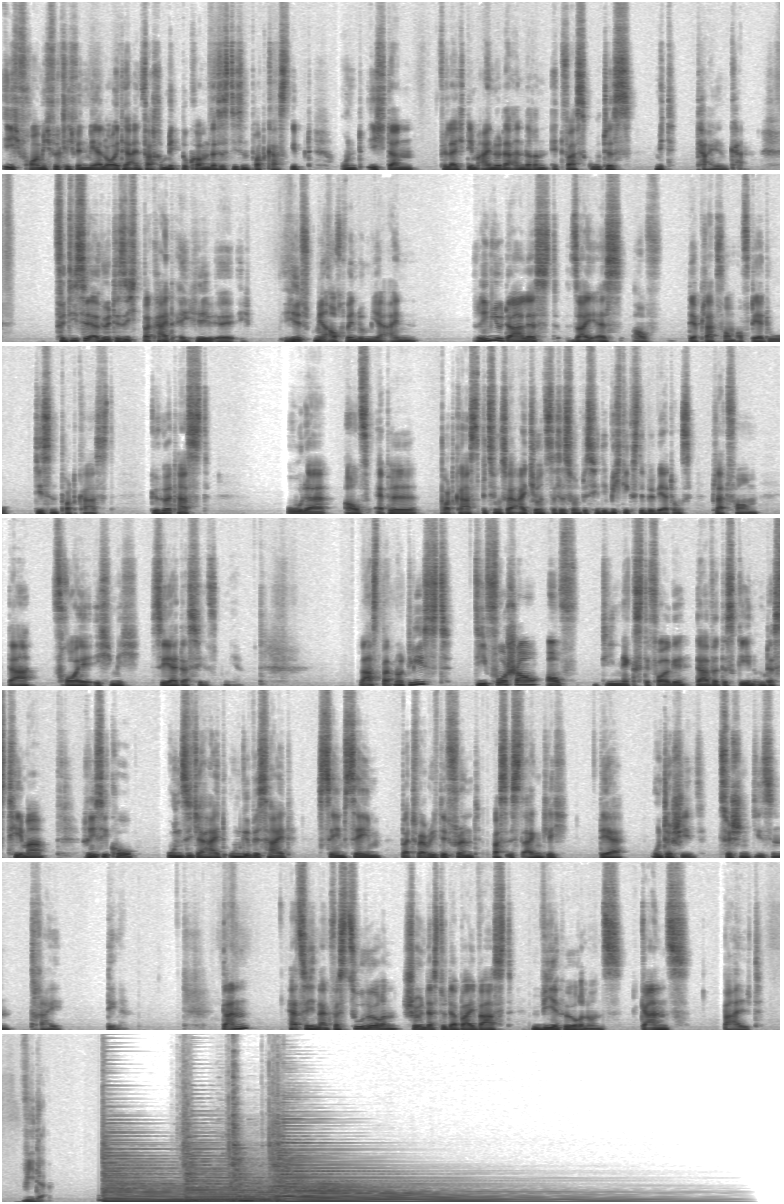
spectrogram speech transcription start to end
ich freue mich wirklich, wenn mehr Leute einfach mitbekommen, dass es diesen Podcast gibt und ich dann vielleicht dem einen oder anderen etwas Gutes mitteilen kann. Für diese erhöhte Sichtbarkeit äh, hilft mir auch, wenn du mir ein Review da lässt, sei es auf der Plattform, auf der du diesen Podcast gehört hast oder auf Apple Podcasts beziehungsweise iTunes. Das ist so ein bisschen die wichtigste Bewertungsplattform. Da freue ich mich sehr. Das hilft mir. Last but not least die Vorschau auf die nächste Folge. Da wird es gehen um das Thema Risiko, Unsicherheit, Ungewissheit. Same, same, but very different. Was ist eigentlich der Unterschied zwischen diesen drei Dingen. Dann herzlichen Dank fürs Zuhören. Schön, dass du dabei warst. Wir hören uns ganz bald wieder.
